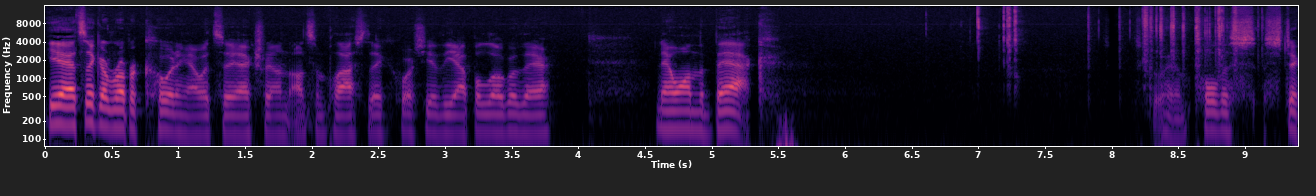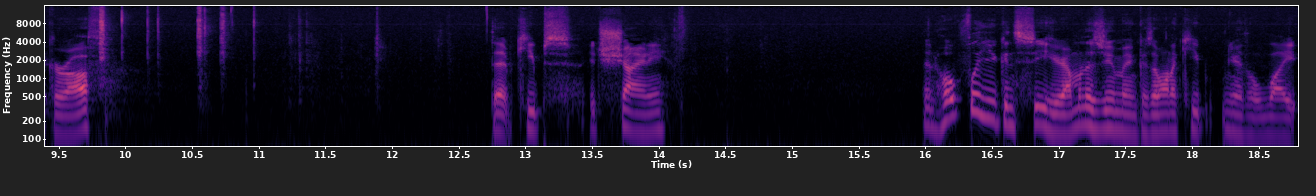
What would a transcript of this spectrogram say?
yeah, it's like a rubber coating, I would say, actually, on, on some plastic. Of course, you have the Apple logo there. Now on the back, let's go ahead and pull this sticker off. That keeps it shiny. And hopefully you can see here, I'm going to zoom in because I want to keep near the light.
